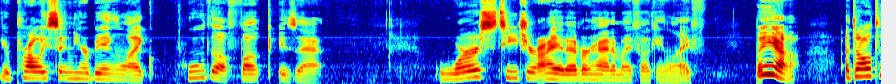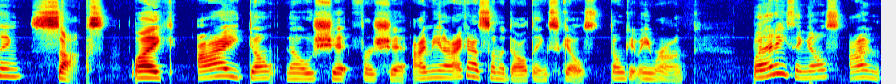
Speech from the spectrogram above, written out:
you're probably sitting here being like, who the fuck is that? Worst teacher I have ever had in my fucking life. But yeah, adulting sucks. Like, I don't know shit for shit. I mean, I got some adulting skills. Don't get me wrong. But anything else, I'm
